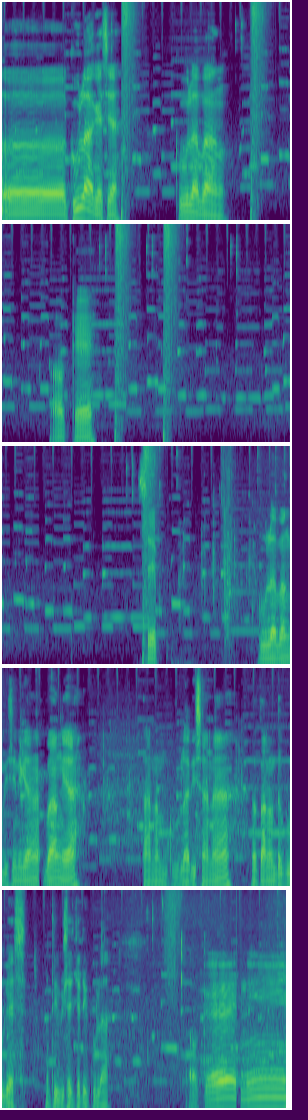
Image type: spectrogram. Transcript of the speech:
eh, gula guys ya. Gula bang. Oke. Sip. Gula bang di sini bang ya. Tanam gula di sana atau tanam tebu guys. Nanti bisa jadi gula. Oke ini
